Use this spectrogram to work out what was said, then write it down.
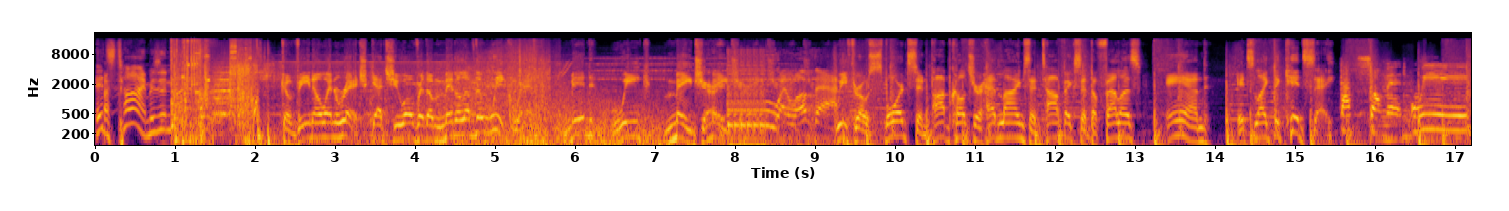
It's time, is it not? Covino and Rich get you over the middle of the week with Midweek Major. Ooh, I love that. We throw sports and pop culture headlines and topics at the fellas, and it's like the kids say That's so mid. Week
